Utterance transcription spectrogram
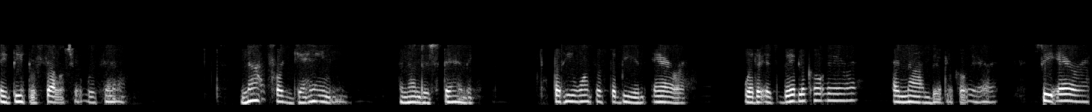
a deeper fellowship with him. Not for gaining an understanding. But he wants us to be in error, whether it's biblical error or non-biblical error. See, error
